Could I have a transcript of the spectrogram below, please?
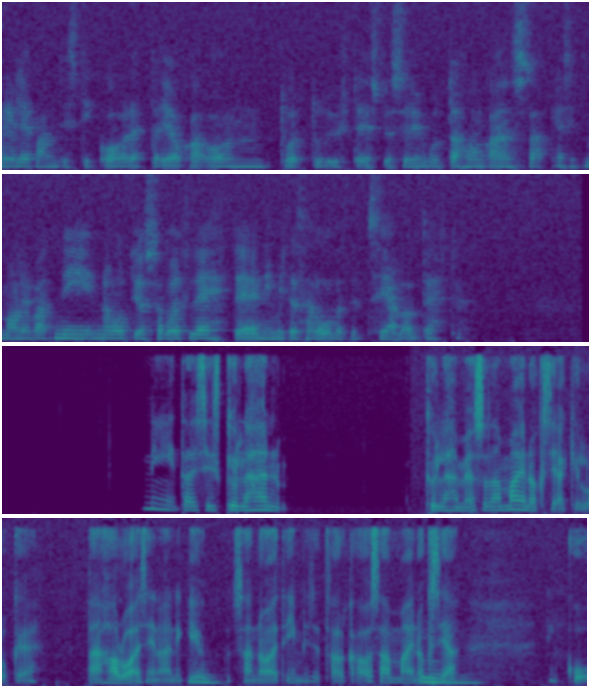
relevantisti kohdetta, joka on tuottu yhteistyössä jonkun tahon kanssa. Ja sitten mä olin vaan, että niin, no jos sä voit lehteen, niin mitä sä luulet, että siellä on tehty? Niin, tai siis kyllähän, kyllähän myös jotain mainoksiakin lukee. Tai haluaisin ainakin mm. sanoa, että ihmiset alkaa osaa mainoksia mm. niin kuin,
